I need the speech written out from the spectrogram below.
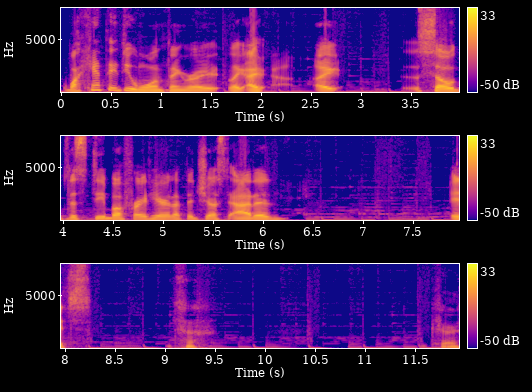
Why can't they do one thing right? Like I, I, so this debuff right here that they just added. It's. okay.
